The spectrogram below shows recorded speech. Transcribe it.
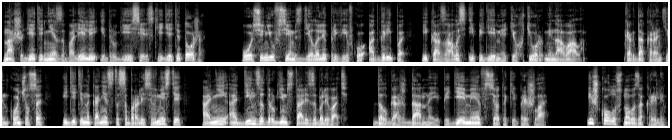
наши дети не заболели и другие сельские дети тоже. Осенью всем сделали прививку от гриппа, и, казалось, эпидемия тюхтюр миновала. Когда карантин кончился, и дети наконец-то собрались вместе, они один за другим стали заболевать. Долгожданная эпидемия все-таки пришла. И школу снова закрыли.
